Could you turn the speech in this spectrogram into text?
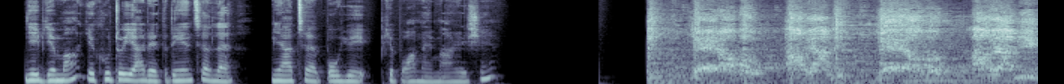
။မြေပြင်မှာယခုတွေ့ရတဲ့သတင်းအချက်အလက်များထက်ပို၍ဖြစ်ပွားနိုင်ပါတယ်ရှင်။ရေတော်ဘုံအောင်ရမည်ရေတော်ဘုံအောင်ရမည်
